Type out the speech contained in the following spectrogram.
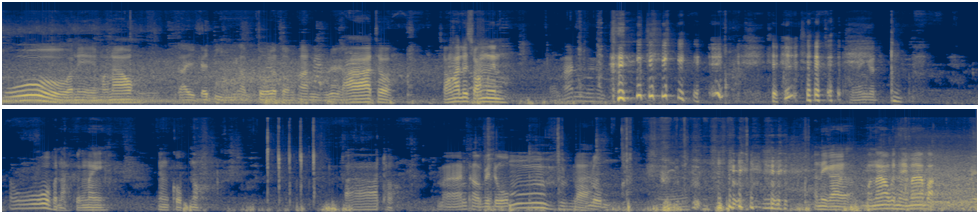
โอ้อันนี้มะนาวไก่ไก่ตีครับตัวละสองพันเลยปลาเถอะสองพันหรือสองหมื่น สองพันงั้นก็โอ้ปะนะเครื่องในยังกรบเนาะปลาเถอะหมานเข้าไปดมว่าลม อันนี้ก็มะนาวเป็นไหมาบ่แม่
